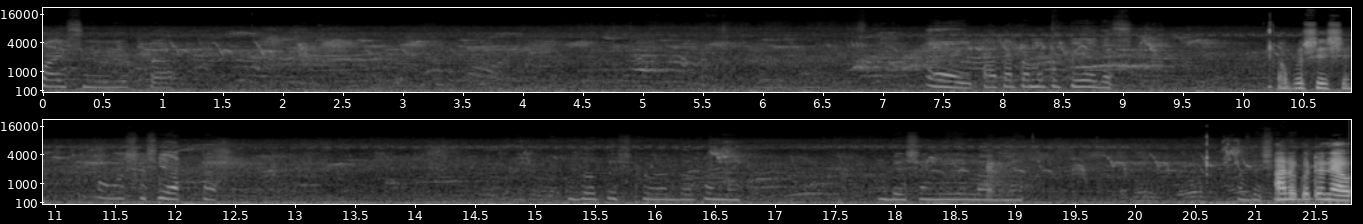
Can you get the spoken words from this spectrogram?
পাইছি ওই একটা এই পাকা টমেটো পেয়ে গেছি অবশেষে। অবশেষে একটা। যথেষ্ট আর দরকার নেই। বেশি নিয়ে লাভ নেই। আরও কটা নেও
